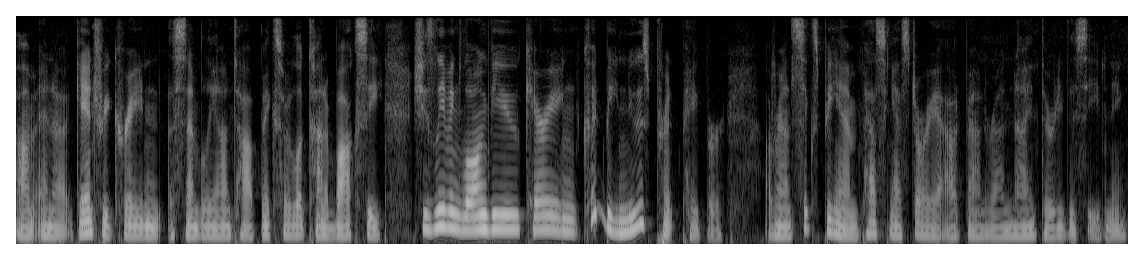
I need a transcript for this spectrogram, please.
um, and a gantry crane assembly on top makes her look kind of boxy. She's leaving Longview carrying could be newsprint paper around 6 p.m., passing Astoria outbound around 9:30 this evening.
